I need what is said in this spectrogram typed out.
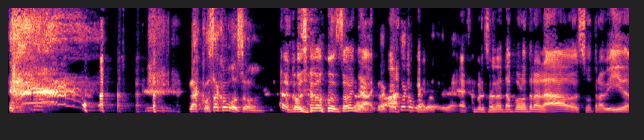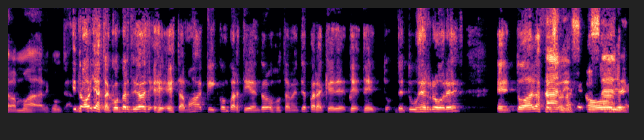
las cosas como son. Las cosas como son, ya. Esa persona está por otro lado, es otra vida, vamos a darle con calma. no, ya está convertido, eh, estamos aquí compartiendo justamente para que de, de, de tus errores eh, todas las personas que nos oyen,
